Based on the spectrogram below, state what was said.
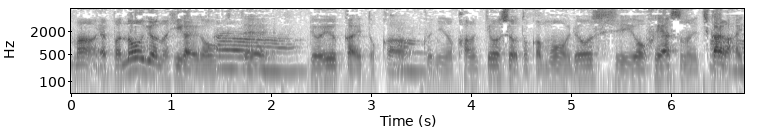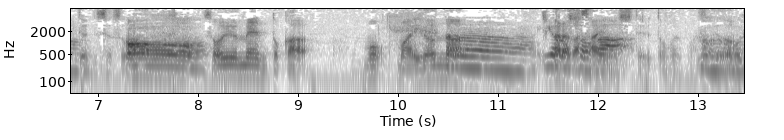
まあやっぱ農業の被害が多くあて猟友会とか国の環境省とかも漁師を増やすのに力が入ってるんですよすごそういう面とかもまあいろんなうん。力が要素左右してると思いますけど。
